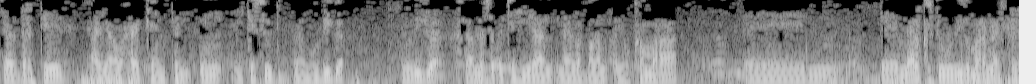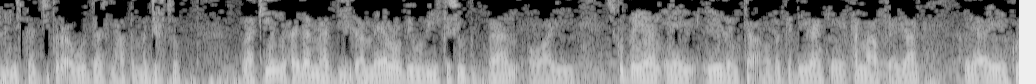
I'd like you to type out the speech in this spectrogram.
Sidaas darteed ayaa waxay keentay in ay ka soo gudbaan webiga webiga saad la socotay hiiraan meelo badan ayuu ka maraa. Dee meel kastoo webiga marana istaaji karo awooddaasna hadda ma jirto laakiin waxay leedahay mahaddiisa meel walbay webigii ka soo gudbaan oo ay isku dayaan inay ciidanka ama dadka deegaanka inay ka naafeeyaan inay ayaga ku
